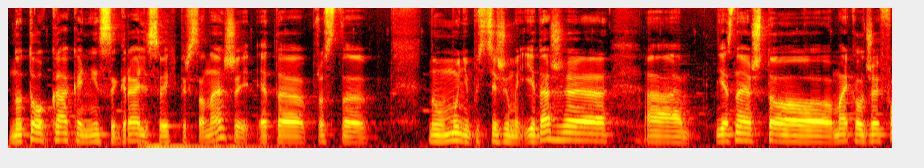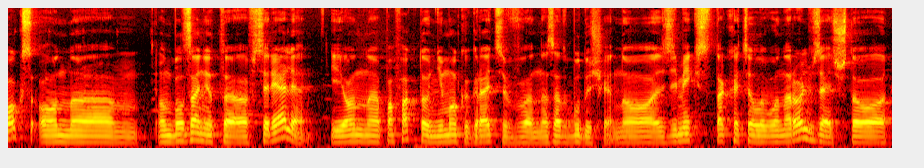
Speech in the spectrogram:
но то, как они сыграли своих персонажей, это просто ну, уму непостижимо. И даже э, я знаю, что Майкл Джей Фокс, он, э, он был занят э, в сериале, и он э, по факту не мог играть в «Назад в будущее». Но Земекис так хотел его на роль взять, что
